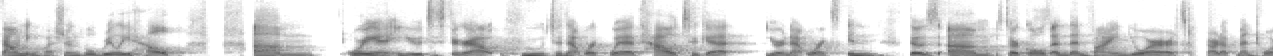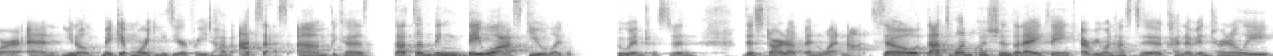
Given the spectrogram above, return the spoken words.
founding questions will really help um, orient you to figure out who to network with how to get your networks in those um, circles and then find your startup mentor and you know make it more easier for you to have access um, because that's something they will ask you like interested in this startup and whatnot. So that's one question that I think everyone has to kind of internally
